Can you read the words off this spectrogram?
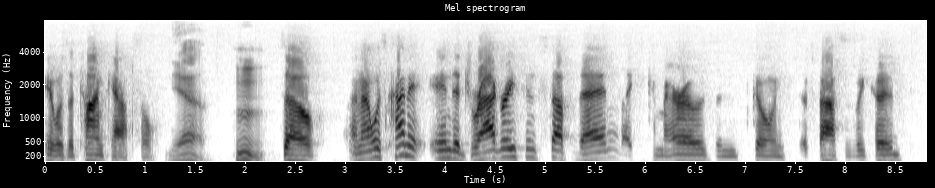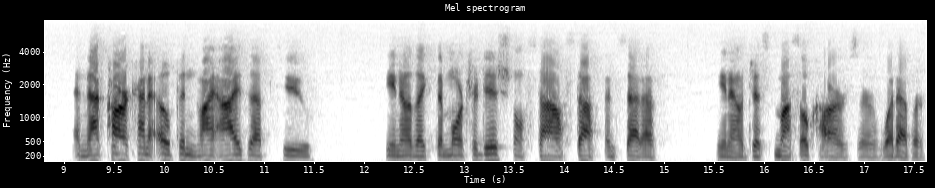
it was a time capsule. Yeah. Hmm. So, and I was kind of into drag racing stuff then, like Camaros and going as fast as we could. And that car kind of opened my eyes up to, you know, like the more traditional style stuff instead of, you know, just muscle cars or whatever.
